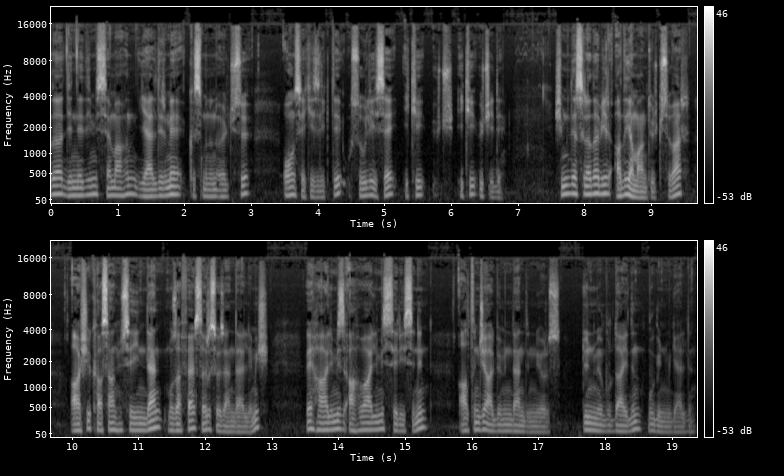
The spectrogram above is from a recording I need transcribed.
Bu arada dinlediğimiz semahın yeldirme kısmının ölçüsü 18'likti, usulü ise 2-3-2-3 idi. Şimdi de sırada bir Adıyaman türküsü var. Aşık Hasan Hüseyin'den Muzaffer Sarı Sözen derlemiş ve Halimiz Ahvalimiz serisinin 6. albümünden dinliyoruz. Dün mü buradaydın, bugün mü geldin?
